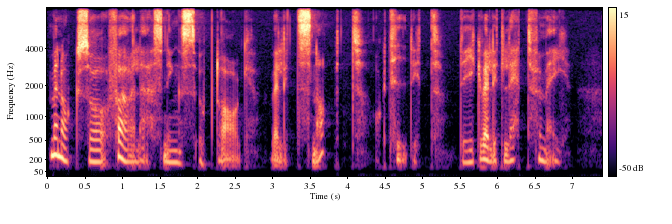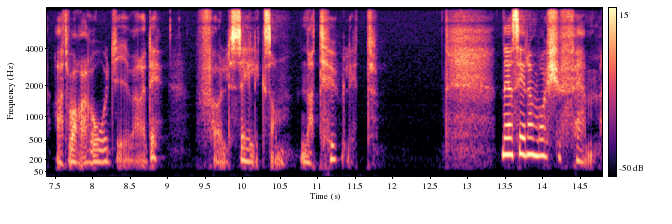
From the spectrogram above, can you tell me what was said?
men också föreläsningsuppdrag väldigt snabbt och tidigt. Det gick väldigt lätt för mig att vara rådgivare. Det föll sig liksom naturligt. När jag sedan var 25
